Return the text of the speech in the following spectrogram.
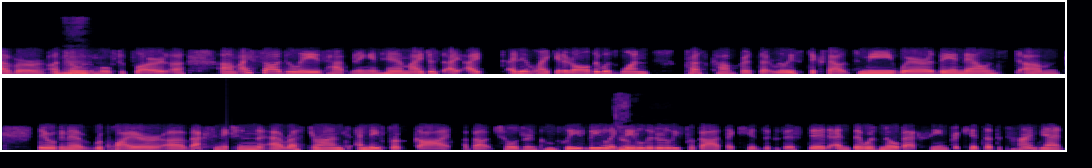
ever until we moved to Florida. Um I saw delays happening in him. I just I I I didn't like it at all. There was one press conference that really sticks out to me where they announced um they were going to require uh, vaccination at restaurants and they forgot about children completely like Yeah. they literally forgot that kids existed and there was no vaccine for kids at the time yet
